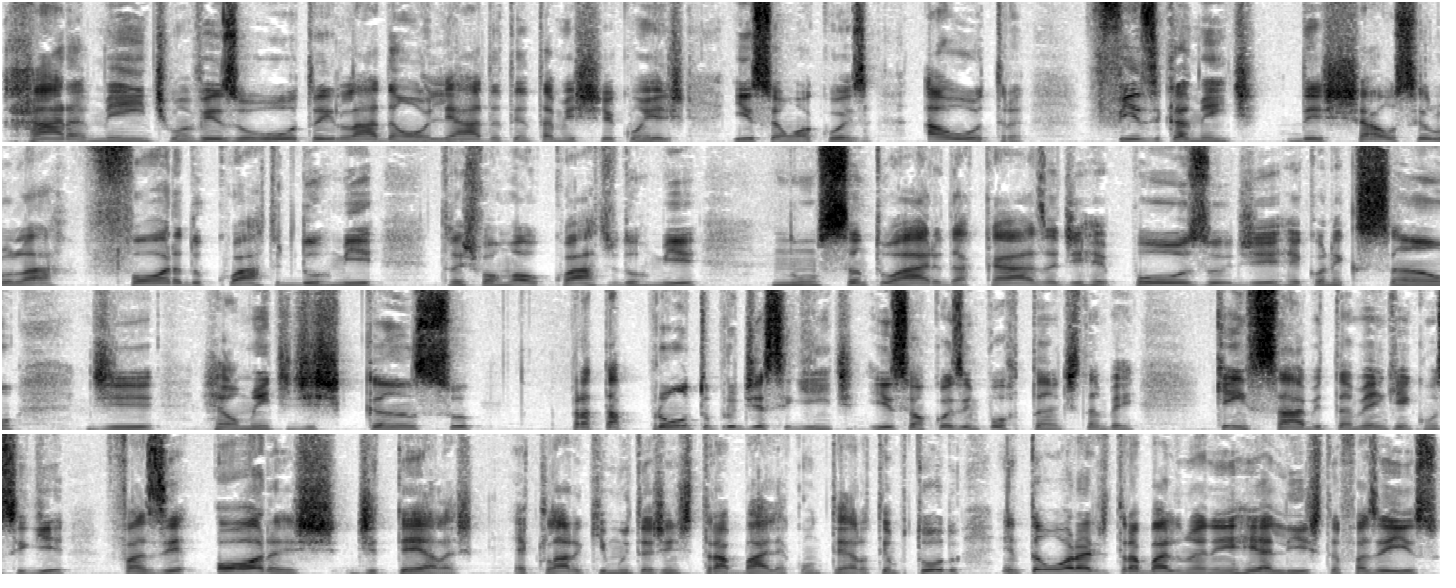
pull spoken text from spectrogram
raramente, uma vez ou outra ir lá dar uma olhada, tentar mexer com eles. Isso é uma coisa. A outra, fisicamente, deixar o celular fora do quarto de dormir, transformar o quarto de dormir num santuário da casa de repouso, de reconexão, de realmente descanso para estar tá pronto para o dia seguinte. Isso é uma coisa importante também. Quem sabe também, quem conseguir, fazer horas de telas. É claro que muita gente trabalha com tela o tempo todo, então o horário de trabalho não é nem realista fazer isso.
